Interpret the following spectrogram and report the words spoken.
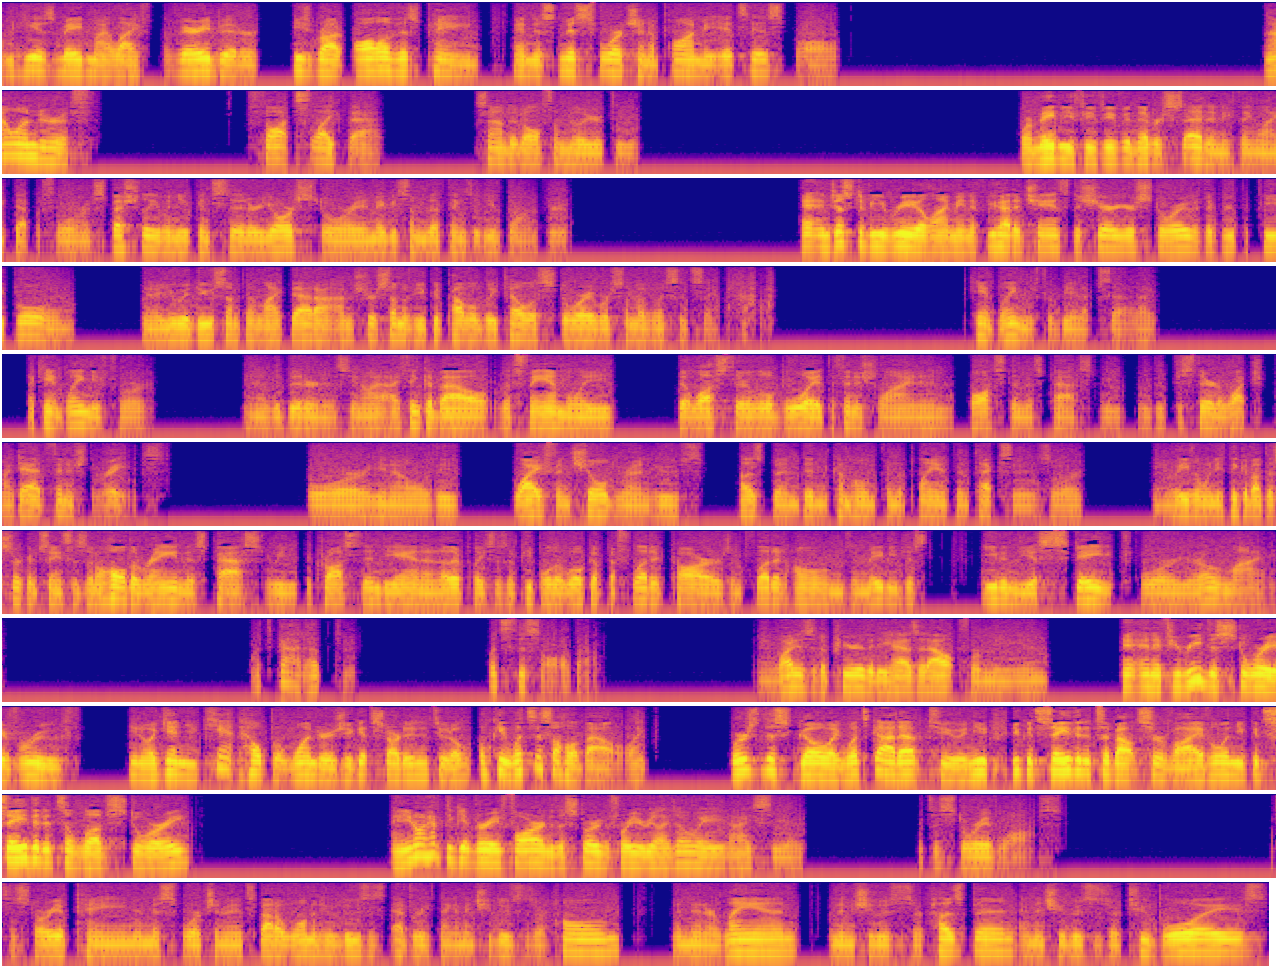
I mean, He has made my life very bitter. He's brought all of this pain and this misfortune upon me. It's His fault. And I wonder if thoughts like that sounded all familiar to you. Or maybe if you've even never said anything like that before, especially when you consider your story and maybe some of the things that you've gone through. And just to be real, I mean, if you had a chance to share your story with a group of people and you know, you would do something like that. I, am sure some of you could probably tell a story where some of us would say, wow, I can't blame you for being upset. I, I can't blame you for, you know, the bitterness. You know, I, I think about the family that lost their little boy at the finish line in Boston this past week. They're just there to watch my dad finish the race. Or, you know, the wife and children whose husband didn't come home from the plant in Texas. Or, you know, even when you think about the circumstances and all the rain this past week across Indiana and other places, and people that woke up to flooded cars and flooded homes, and maybe just even the escape for your own life. What's God up to? What's this all about? And why does it appear that He has it out for me? And and if you read the story of Ruth, you know, again, you can't help but wonder as you get started into it. Oh, okay, what's this all about? Like, Where's this going? What's God up to? And you, you could say that it's about survival, and you could say that it's a love story. And you don't have to get very far into the story before you realize, oh, wait, I see it. It's a story of loss. It's a story of pain and misfortune. And it's about a woman who loses everything. I mean, she loses her home, and then her land, and then she loses her husband, and then she loses her two boys.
